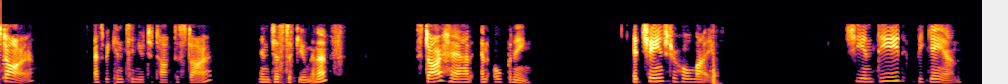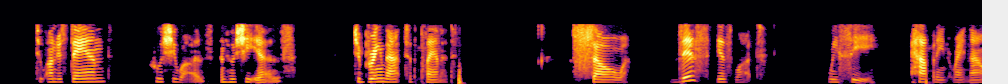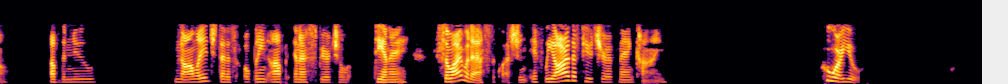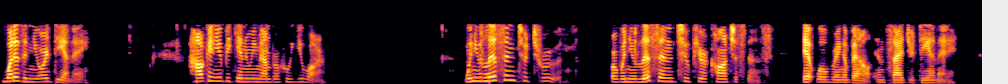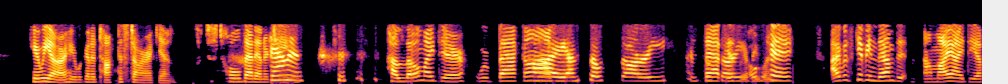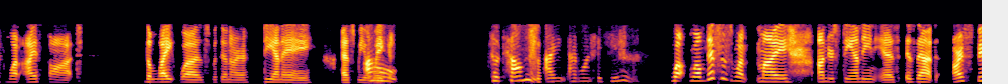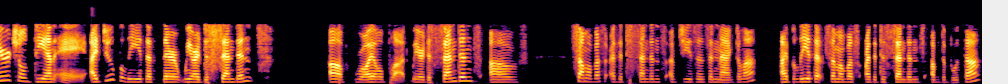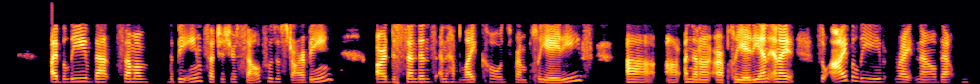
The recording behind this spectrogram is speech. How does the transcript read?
Starr, as we continue to talk to Starr in just a few minutes, Starr had an opening. It changed her whole life. She indeed began to understand who she was and who she is, to bring that to the planet. So, this is what we see happening right now of the new knowledge that is opening up in our spiritual DNA. So I would ask the question if we are the future of mankind, who are you? What is in your DNA? How can you begin to remember who you are? When you listen to truth or when you listen to pure consciousness, it will ring a bell inside your DNA. Here we are. Here we're going to talk to Starr again. So just hold that energy. Janice. Hello, my dear. We're back on. Hi, I'm so sorry. I'm so That sorry, is everyone. okay. I was giving them the, uh, my idea of what I thought the light was within our DNA as we awaken. Oh, so tell me. So- I I want to hear. Well, well, this is what my understanding is: is that our spiritual DNA. I do believe that there we are descendants of royal blood. We are descendants of. Some of us are the descendants of Jesus and Magdala. I believe that some of us are the descendants of the Buddha. I believe that some of the beings, such as yourself, who's a star being, are descendants and have light codes from Pleiades, uh, uh, and then are, are Pleiadian. And I, so I believe right now that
